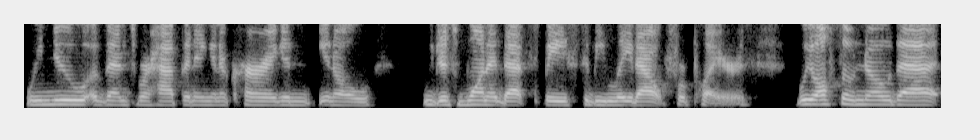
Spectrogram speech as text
we knew events were happening and occurring, and you know, we just wanted that space to be laid out for players. We also know that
